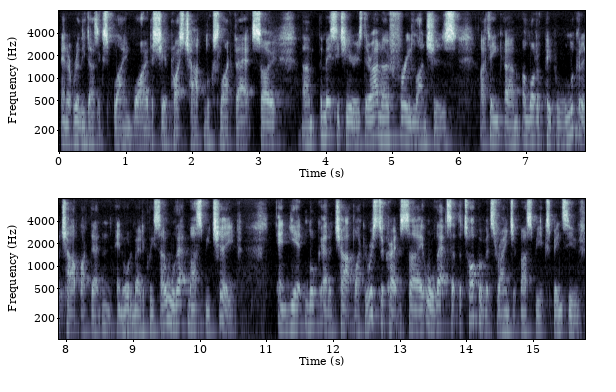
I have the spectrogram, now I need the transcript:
and it really does explain why the share price chart looks like that. So um, the message here is there are no free lunches. I think um, a lot of people will look at a chart like that and, and, automatically say, well, that must be cheap, and yet look at a chart like Aristocrat and say, well, that's at the top of its range, it must be expensive,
